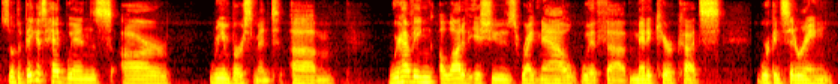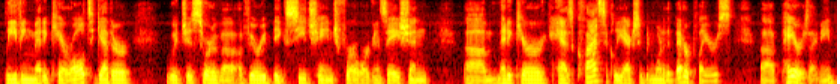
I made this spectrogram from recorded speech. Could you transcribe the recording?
So, the biggest headwinds are reimbursement. Um, we're having a lot of issues right now with uh, Medicare cuts. We're considering leaving Medicare altogether, which is sort of a, a very big sea change for our organization. Um, Medicare has classically actually been one of the better players, uh, payers, I mean,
